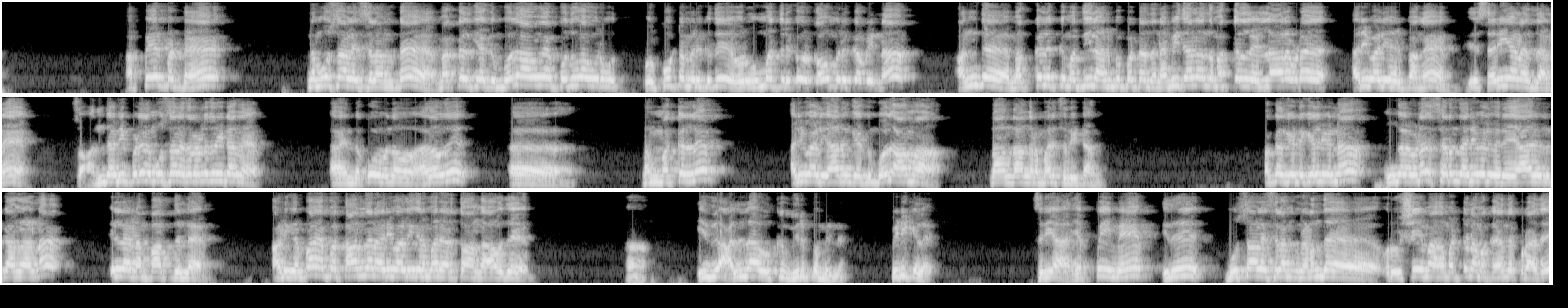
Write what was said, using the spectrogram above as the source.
அப்பேற்பட்ட இந்த மூசா அலைஹிஸ்ஸலாம்கிட்ட மக்கள் கேட்கும்போது அவங்க பொதுவாக ஒரு ஒரு கூட்டம் இருக்குது ஒரு உம்மத்து இருக்கு ஒரு கவும் இருக்கு அப்படின்னா அந்த மக்களுக்கு மத்தியில் அனுப்பப்பட்ட அந்த நபி தானே அந்த மக்கள் எல்லாரை விட அறிவாளியா இருப்பாங்க. இது சரியானது தானே ஸோ அந்த அடிப்படையில் மூசா அலைஹிஸ்ஸலாம் என்ன சொல்லிட்டாங்க? இந்த கோ அதாவது நம் மக்கள்ல அறிவாளி யாருன்னு கேட்கும்போது ஆமா நான் தாங்கிற மாதிரி சொல்லிட்டாங்க. மக்கள் கேட்ட கேள்வி என்ன? உங்களை விட சிறந்த அறிவாளி வேறு யார் இருக்காங்கன்னா இல்லை நான் பார்த்தது இல்லை அப்படிங்கிறப்ப இப்ப தான் தானே அறிவாளிங்கிற மாதிரி அர்த்தம் அங்க ஆகுது. இது அல்லாவுக்கு விருப்பம் இல்லை. பிடிக்கல. சரியா? எப்பயுமே இது மூசா அலி இஸ்லாமுக்கு நடந்த ஒரு விஷயமாக மட்டும் நம்ம கருதக்கூடாது.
